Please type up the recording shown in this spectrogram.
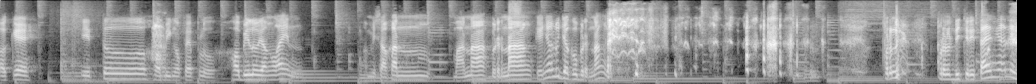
Oke, itu hobi nge-vape lu. Hobi lu yang lain, misalkan mana berenang, kayaknya lu jago berenang ya? perlu perlu diceritain nggak nih?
